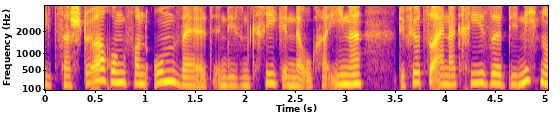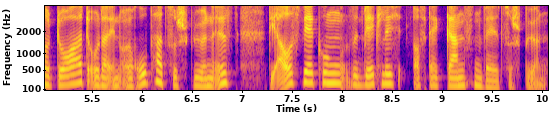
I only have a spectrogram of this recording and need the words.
die Zerstörung von Umwelt in diesem Krieg in der Ukraine, die führt zu einer Krise, die nicht nur dort oder in Europa zu spüren ist, die Auswirkungen sind wirklich auf der ganzen Welt zu spüren.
